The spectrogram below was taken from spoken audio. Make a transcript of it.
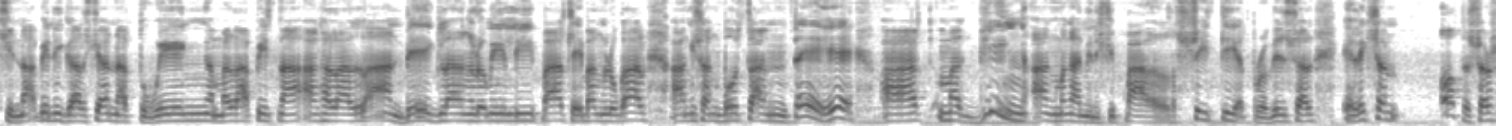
Sinabi ni Garcia na tuwing malapit na ang halalan, biglang lumilipat sa ibang lugar ang isang botante at maging ang mga municipal, city at provincial election officers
